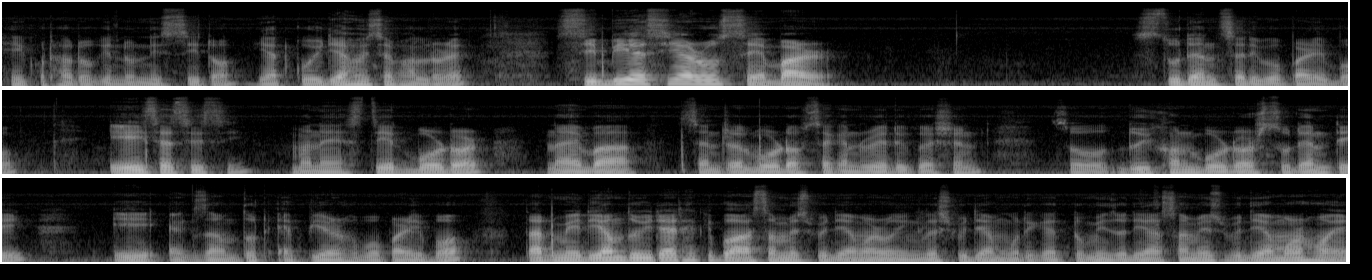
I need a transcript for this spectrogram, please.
সেই কথাটো কিন্তু নিশ্চিত। ইয়াত কৈ দিয়া হৈছে ভালদৰে। চি বি এছ ই আৰু ছেবাৰ ষ্টুডেণ্টছে দিব পাৰিব। এইচ এছ ই চি মানে ষ্টেট বৰ্ডৰ নাইবা central board of secondary education চ' দুইখন বৰ্ডৰ ষ্টুডেণ্টেই এই এক্সামটোত এপিয়াৰ হ'ব পাৰিব। তাত মিডিয়াম দুয়োটাই থাকিব আছামিজ মিডিয়াম আৰু ইংলিছ মিডিয়াম গতিকে তুমি যদি আছামিজ মিডিয়ামৰ হয়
